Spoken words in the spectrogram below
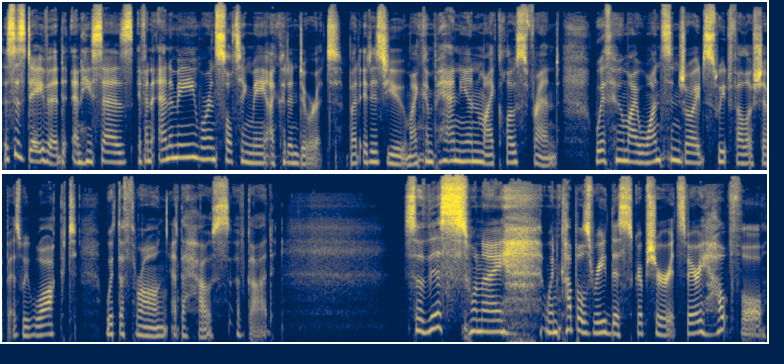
This is David, and he says, If an enemy were insulting me, I could endure it. But it is you, my companion, my close friend, with whom I once enjoyed sweet fellowship as we walked with the throng at the house of God. So this when I when couples read this scripture, it's very helpful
